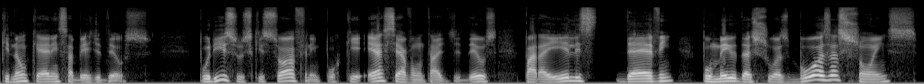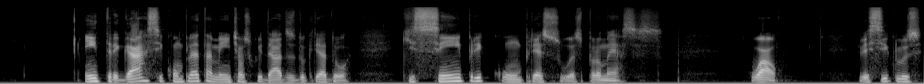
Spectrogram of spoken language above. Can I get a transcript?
que não querem saber de Deus? Por isso, os que sofrem, porque essa é a vontade de Deus, para eles devem, por meio das suas boas ações, entregar-se completamente aos cuidados do Criador, que sempre cumpre as suas promessas. Uau! Versículos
